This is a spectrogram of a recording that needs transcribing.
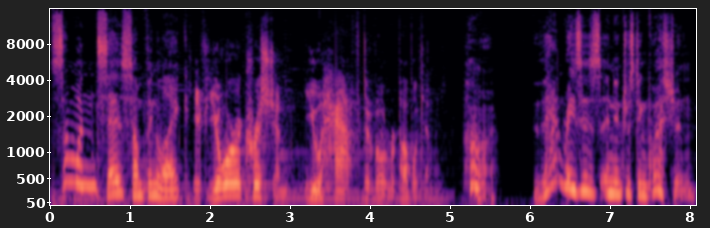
someone says something like, If you're a Christian, you have to vote Republican. Huh. That raises an interesting question.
